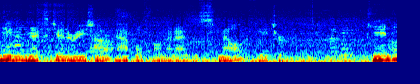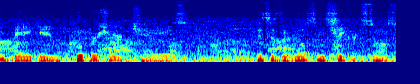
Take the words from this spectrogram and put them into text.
I need a next generation Apple phone that has a smell feature. Candied bacon, Cooper sharp cheese. This is the Wilson Secret Sauce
